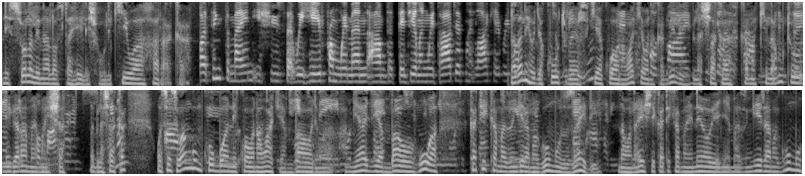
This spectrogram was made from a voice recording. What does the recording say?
ni suala linalostahili shughulikiwa haraka. I think the main issues that we hear from women um, that they're dealing with are definitely like everybody. Nadhani hoja kuu tunayosikia kuwa wanawake wanakabili bila shaka kama kila mtu ni gharama ya maisha, na bila shaka wasiwasi um, wangu mkubwa ni kwa wanawake ambao ni wahamiaji ambao huwa katika mazingira magumu zaidi na wanaishi katika maeneo yenye mazingira magumu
